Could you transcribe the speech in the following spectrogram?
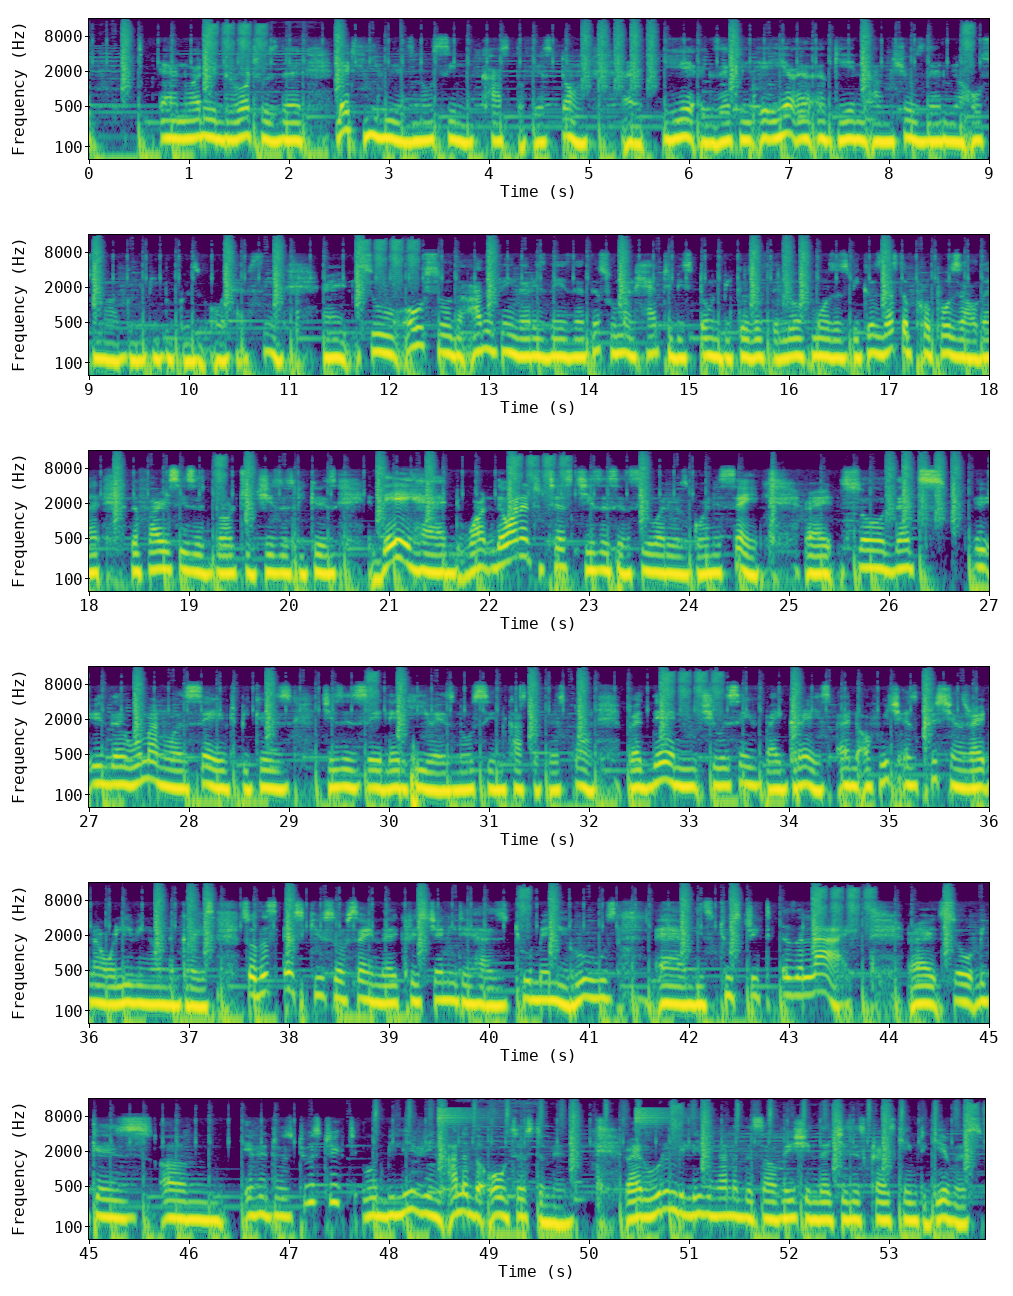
and what he wrote was that let he who has no sin cast the first stone. Right here exactly here again um shows that we are also not good people because we all have sin. Right so also the other thing that is there is that this woman had to be stoned because of the law of moses because that's the proposal that the pharisees had brought to jesus because they had one they wanted to test jesus and see what he was going to say right? So that's the woman was saved because Jesus said, Let he who has no sin cast the first stone. But then she was saved by grace, and of which, as Christians right now, we're living under grace. So, this excuse of saying that Christianity has too many rules and is too strict is a lie, right? So, because um, if it was too strict, we would be living under the Old Testament, right? We wouldn't be living under the salvation that Jesus Christ came to give us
